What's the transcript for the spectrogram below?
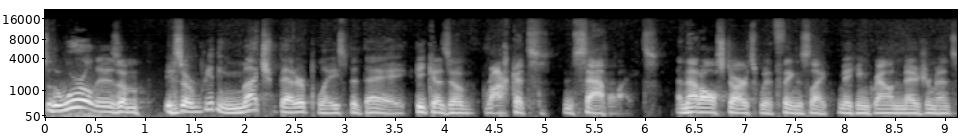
So the world is a is a really much better place today because of rockets and satellites. And that all starts with things like making ground measurements,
